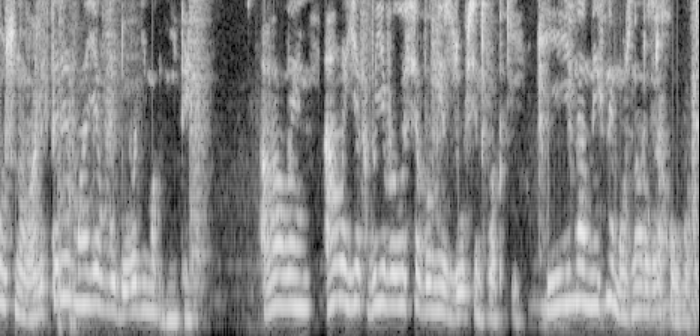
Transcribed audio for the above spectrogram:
Основа ліхтаря має вбудовані магніти. Але, але, як виявилося, вони зовсім слабкі, і на них не можна розраховувати.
